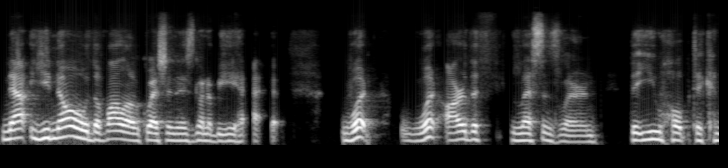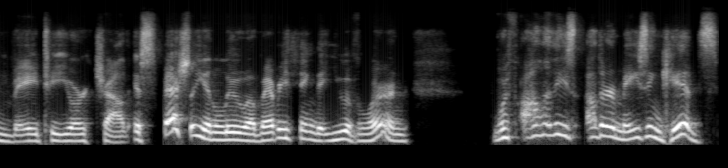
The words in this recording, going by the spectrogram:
Now you know the follow-up question is going to be what what are the th- lessons learned that you hope to convey to your child, especially in lieu of everything that you have learned with all of these other amazing kids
